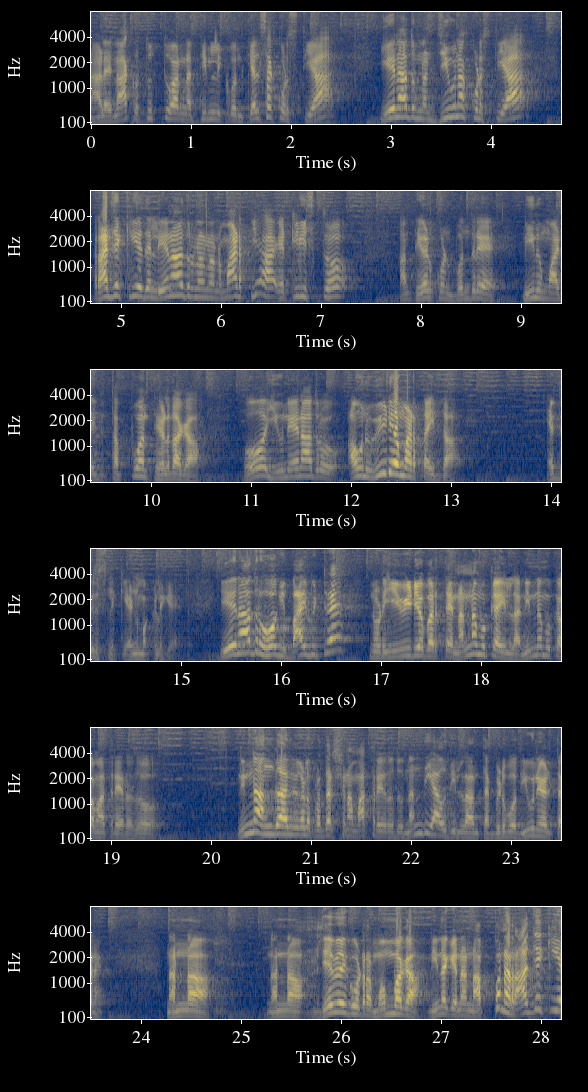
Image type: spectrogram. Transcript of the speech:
ನಾಳೆ ನಾಲ್ಕು ತುತ್ತು ಅನ್ನ ತಿನ್ಲಿಕ್ಕೆ ಒಂದು ಕೆಲಸ ಕೊಡಿಸ್ತೀಯಾ? ಏನಾದರೂ ನನ್ನ ಜೀವನ ಕೊಡಿಸ್ತೀಯಾ? ರಾಜಕೀಯದಲ್ಲಿ ಏನಾದರೂ ನನ್ನನ್ನು ಮಾಡ್ತೀಯಾ ಅಟ್ಲೀಸ್ಟು ಅಂತ ಹೇಳ್ಕೊಂಡು ಬಂದರೆ ನೀನು ಮಾಡಿದ್ದು ತಪ್ಪು ಅಂತ ಹೇಳಿದಾಗ ಓ, ಇವನೇನಾದರೂ ಅವನು ವಿಡಿಯೋ ಮಾಡ್ತಾ ಇದ್ದ. ಎದುರಿಸ್ಲಿಕ್ಕೆ ಹೆಣ್ಮಕ್ಳಿಗೆ. ಏನಾದರೂ ಹೋಗಿ ಬಾಯಿ ಬಿಟ್ಟರೆ ನೋಡಿ, ಈ ವಿಡಿಯೋ ಬರುತ್ತೆ, ನನ್ನ ಮುಖ ಇಲ್ಲ, ನಿನ್ನ ಮುಖ ಮಾತ್ರ ಇರೋದು. ನಿನ್ನ ಅಂಗಾಂಗಗಳ ಪ್ರದರ್ಶನ ಮಾತ್ರ ಇರೋದು, ನಂದು ಯಾವುದಿಲ್ಲ ಅಂತ ಬಿಡ್ಬೋದು, ಇವನು ಹೇಳ್ತಾನೆ. ನನ್ನ ನನ್ನ ದೇವೇಗೌಡರ ಮೊಮ್ಮಗ, ನಿನಗೆ ನನ್ನ ಅಪ್ಪನ ರಾಜಕೀಯ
